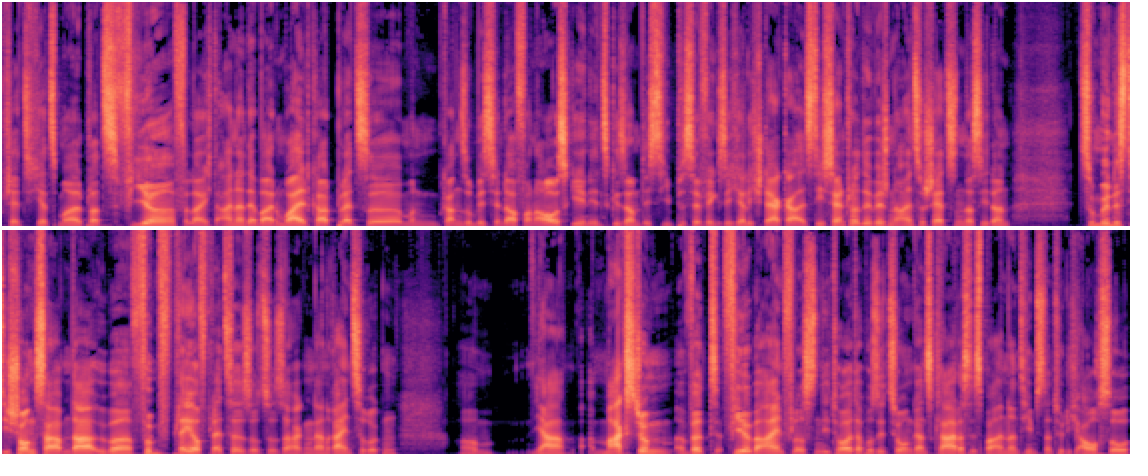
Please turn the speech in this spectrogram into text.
schätze ich jetzt mal Platz 4, vielleicht einer der beiden Wildcard-Plätze. Man kann so ein bisschen davon ausgehen, insgesamt ist die Pacific sicherlich stärker als die Central Division einzuschätzen, dass sie dann zumindest die Chance haben, da über fünf Playoff-Plätze sozusagen dann reinzurücken. Ähm, ja, Markström wird viel beeinflussen, die Torhüter-Position, ganz klar. Das ist bei anderen Teams natürlich auch so.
